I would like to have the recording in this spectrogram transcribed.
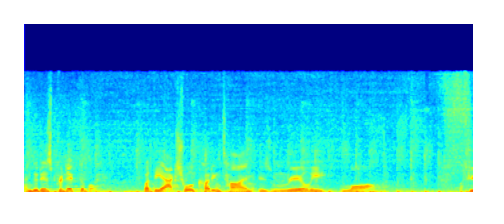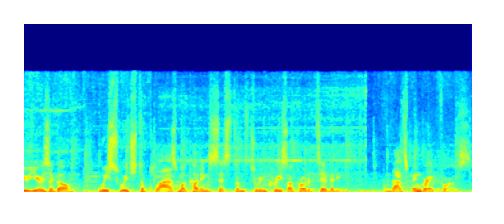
and it is predictable, but the actual cutting time is really long. A few years ago, we switched to plasma cutting systems to increase our productivity, and that's been great for us.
